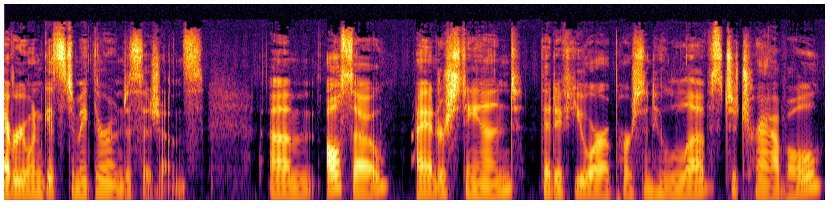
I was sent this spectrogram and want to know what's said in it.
Everyone gets to make their own decisions. Um, also, I understand that if you are a person who loves to travel,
